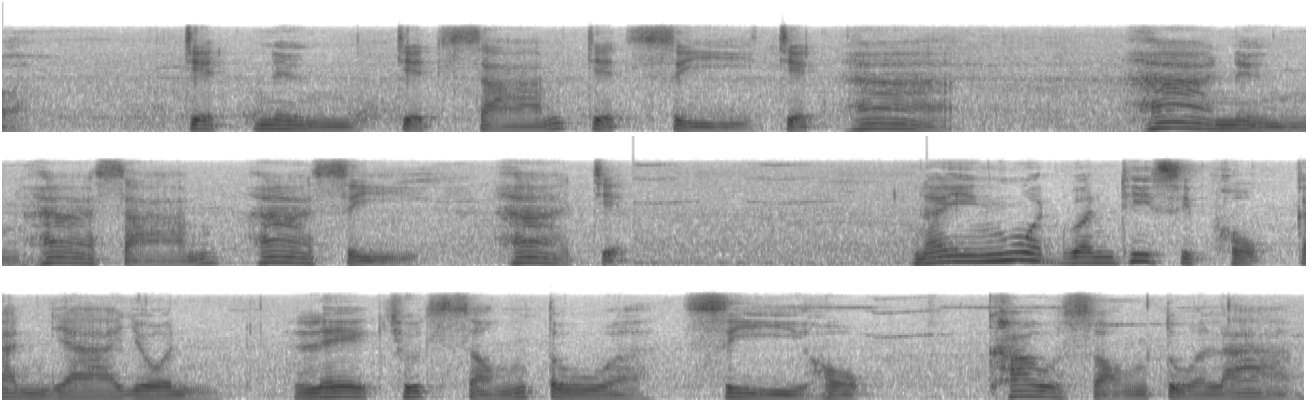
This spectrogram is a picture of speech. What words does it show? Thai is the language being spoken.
เจ็ดหนึ่งเจ็ดสามเจ็ดสี่เจ็ดห้า ห้าหนึ่งห้าสามห้าสี่ห้าเจ็ดในงวดวันที่สิบหกกันยายน เลขชุดสองตัวสี่หกเข้าสองตัวล่าง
